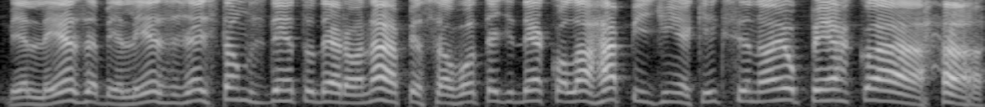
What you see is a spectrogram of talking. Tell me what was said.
Beleza, beleza. Já estamos dentro da aeronave, pessoal. Vou ter de decolar rapidinho aqui, que senão eu perco a,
